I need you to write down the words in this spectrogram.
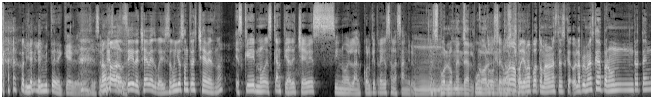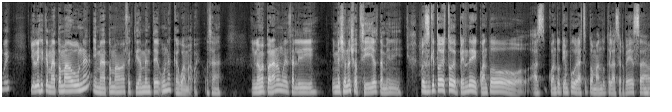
Lí- ¿Límite de qué, güey? ¿De cervezas, no, sí, de cheves, güey. Según yo son tres cheves, ¿no? Es que no es cantidad de cheves, sino el alcohol que traigas en la sangre. güey. Es volumen de alcohol. Punto en cero todo No, el pues yo me puedo tomar unas tres. La primera vez que me paró un retén, güey, yo le dije que me ha tomado una y me ha tomado efectivamente una caguama, güey. O sea, y no me pararon, güey. Salí y me eché unos shotcillos también y... Pues es que todo esto depende de cuánto, cuánto tiempo duraste tomándote la cerveza.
